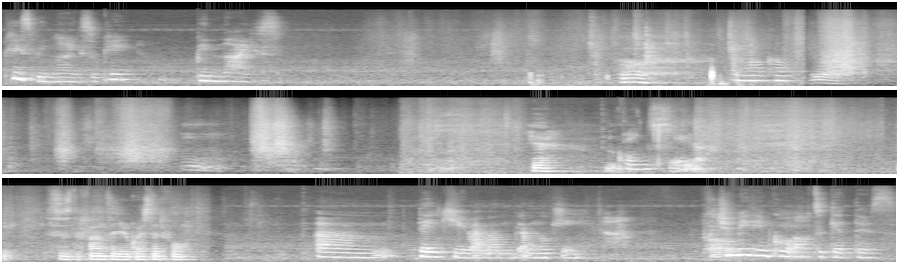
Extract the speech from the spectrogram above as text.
Please be nice, okay? Be nice. Oh. You're welcome. Here. Thank you. Yeah. This is the Fanta you requested for. Um, thank you. I'm, I'm, I'm okay. But you made him go out to get this.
